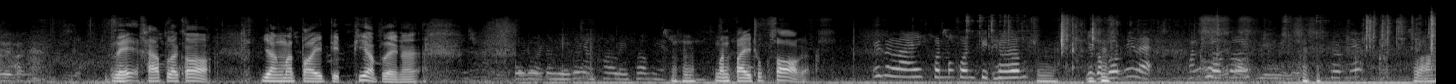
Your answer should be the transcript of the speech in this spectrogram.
เลยตอนนี้เละครับ แล้วก็ยางมาต่อยติดเพียบเลยนะดูดูตรงนี้ก็ยังเข้าเลยชอบเนี่ยอือฮึมันไปทุกซอกอะไม่เป็นไรคนบางคนปิดเทอมอืม อยู่กับรถนี่แหละทั้งเทอมเลยเทอมเนี้ยล้าง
